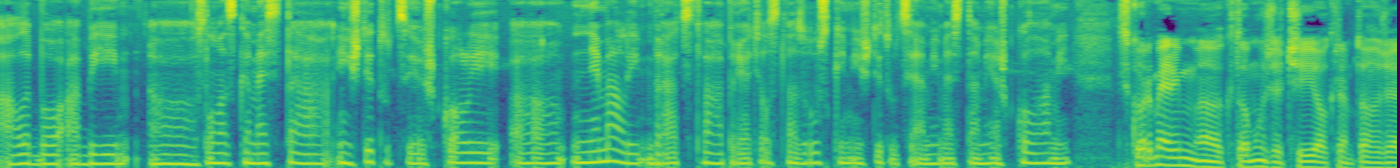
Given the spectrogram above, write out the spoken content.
alebo aby e, slovenské mesta, inštitúcie, školy e, nemali bratstva a priateľstva s ruskými inštitúciami, mestami a školami. Skôr mierim e, k tomu, že či okrem toho, že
